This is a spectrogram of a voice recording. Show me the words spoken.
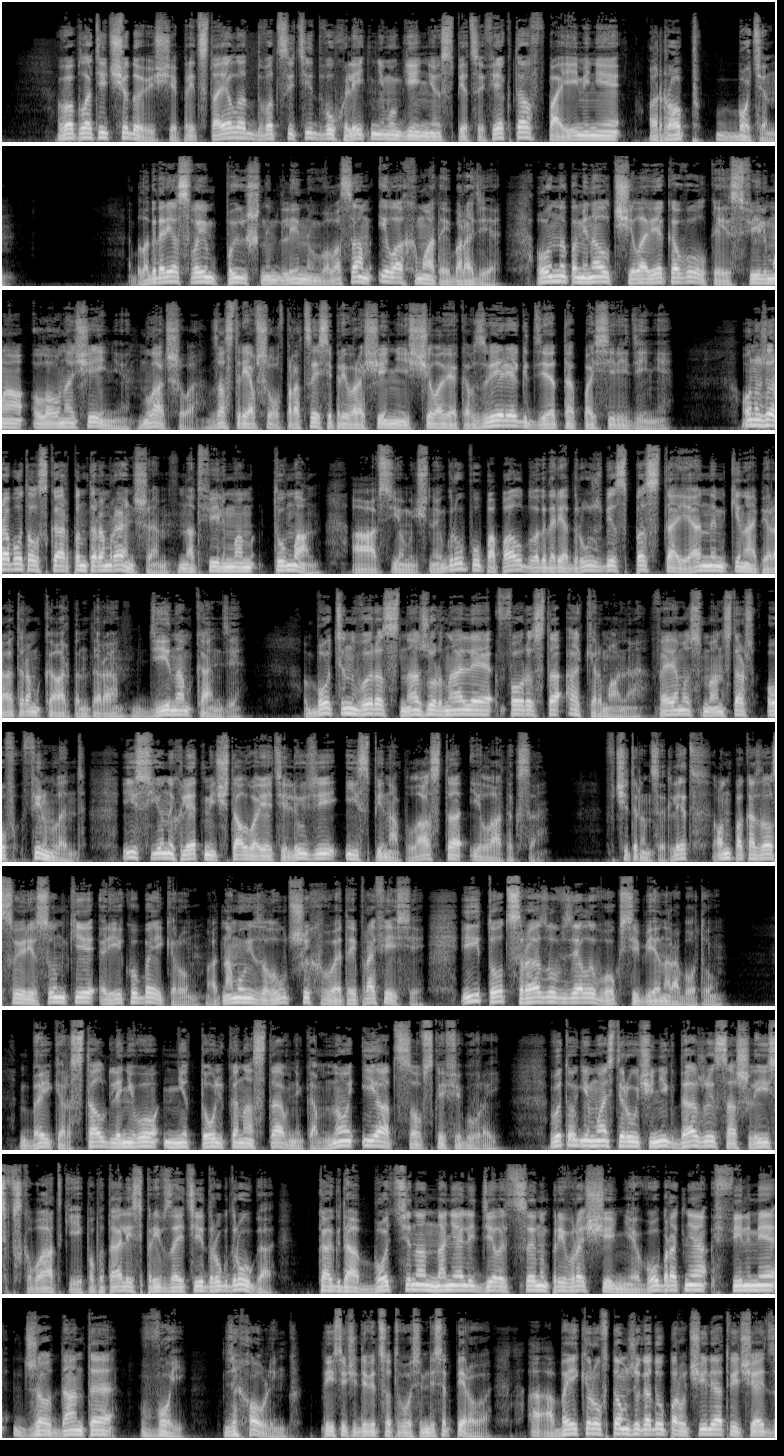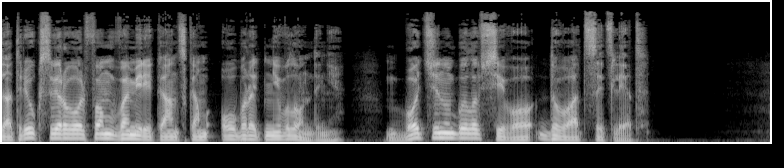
Воплотить чудовище предстояло 22-летнему гению спецэффектов по имени Роб Боттин. Благодаря своим пышным длинным волосам и лохматой бороде он напоминал Человека-волка из фильма Лоуна Чейни, младшего, застрявшего в процессе превращения из человека в зверя где-то посередине. Он уже работал с Карпентером раньше, над фильмом «Туман», а в съемочную группу попал благодаря дружбе с постоянным кинооператором Карпентера, Дином Канди. Боттин вырос на журнале Фореста Акермана «Famous Monsters of Filmland» и с юных лет мечтал воять иллюзии из пенопласта и латекса. В 14 лет он показал свои рисунки Рику Бейкеру, одному из лучших в этой профессии, и тот сразу взял его к себе на работу. Бейкер стал для него не только наставником, но и отцовской фигурой. В итоге мастер и ученик даже сошлись в схватке и попытались превзойти друг друга, когда Боттина наняли делать сцену превращения в оборотня в фильме Джо Данте «Вой» «The Howling» 1981 а Бейкеру в том же году поручили отвечать за трюк с Вервольфом в американском «Оборотне» в Лондоне. Боттину было всего 20 лет.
